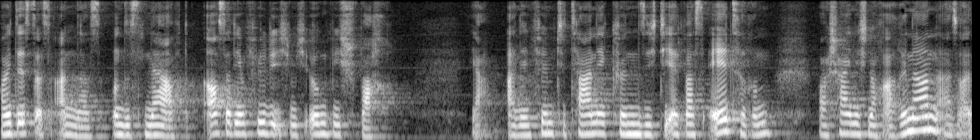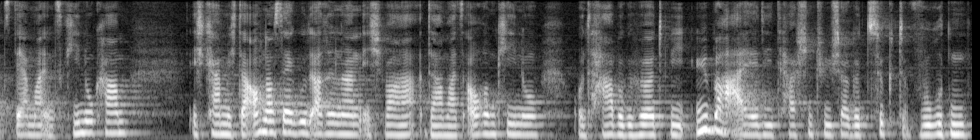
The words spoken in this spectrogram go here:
Heute ist das anders und es nervt. Außerdem fühle ich mich irgendwie schwach. Ja, an den Film Titanic können sich die etwas Älteren wahrscheinlich noch erinnern, also als der mal ins Kino kam. Ich kann mich da auch noch sehr gut erinnern. Ich war damals auch im Kino und habe gehört, wie überall die Taschentücher gezückt wurden.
